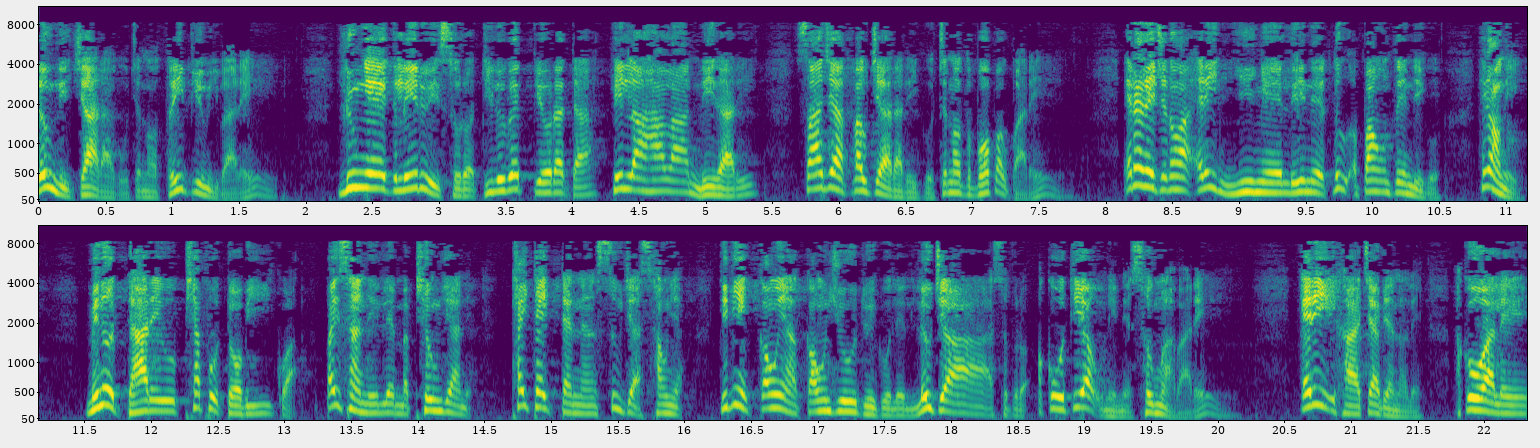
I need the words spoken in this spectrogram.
လုံနေကြတာကိုကျွန်တော်သတိပြုမိပါတယ်လူငယ်ကလေးတွေဆိုတော့ဒီလိုပဲပြောရတာဟေလာဟာလာနေတာတွေစားကြတောက်ကြတာတွေကိုကျွန်တော်သဘောပေါက်ပါတယ် အဲ့ဒါနဲ့ကျွန်တော်ကအဲ့ဒီညီငယ်လေးနဲ့သူ့အပေါင်းအသင်းတွေကိုဟဲ့ကောင်ကြီးမင်းတို့ဓာတွေကိုဖြတ်ဖို့တော်ပြီကွာပိုက်ဆံတွေလည်းမဖြုံးကြနဲ့ထိုက်ထိုက်တန်တန်စုကြဆောင်းကြဒီပြင်ကောင်းရကောင်းကျိုးတွေကိုလည်းလုပ်ကြဆိုပြီးတော့အကိုတယောက်အနေနဲ့ဆုံးမပါတယ်အဲ့ဒီအခါကျပြန်တော့လေအကိုကလည်း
